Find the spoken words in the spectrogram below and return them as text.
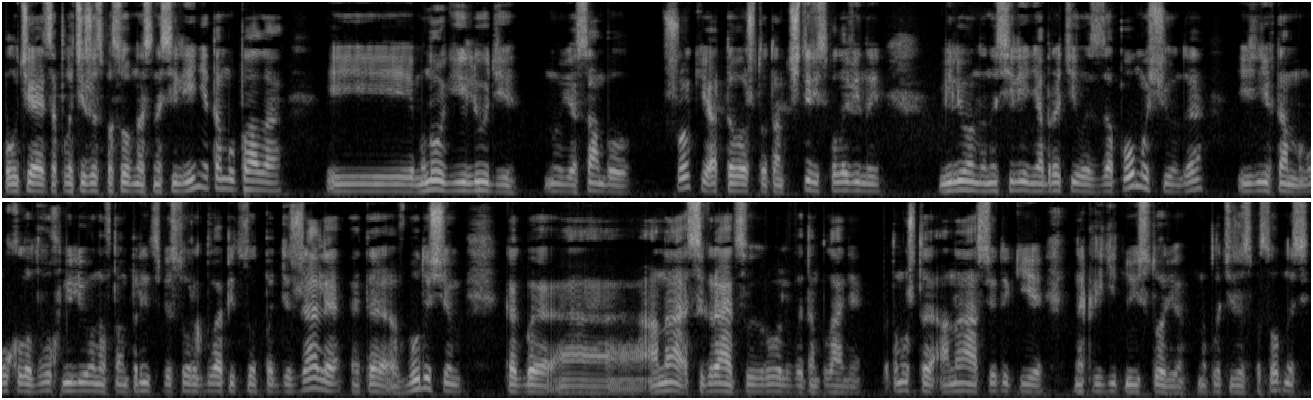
получается платежеспособность населения там упала, и многие люди, ну, я сам был в шоке от того, что там 4,5 миллиона населения обратилось за помощью, да, из них там около 2 миллионов, там, в принципе, 42 500 поддержали. Это в будущем, как бы, а, она сыграет свою роль в этом плане. Потому что она все-таки на кредитную историю, на платежеспособность.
